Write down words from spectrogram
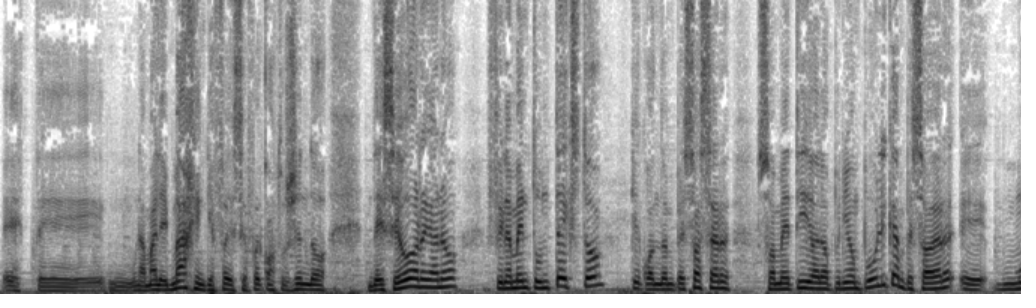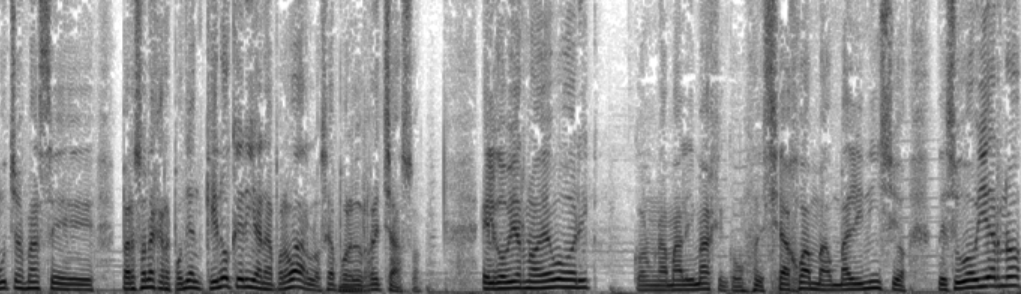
este, una mala imagen que fue, se fue construyendo de ese órgano. Finalmente un texto que cuando empezó a ser sometido a la opinión pública empezó a haber eh, muchas más eh, personas que respondían que no querían aprobarlo, o sea, por el rechazo. El gobierno de Boric, con una mala imagen, como decía Juanma, un mal inicio de su gobierno,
